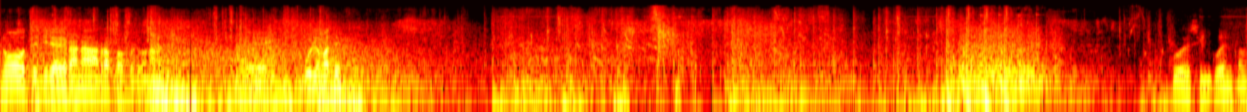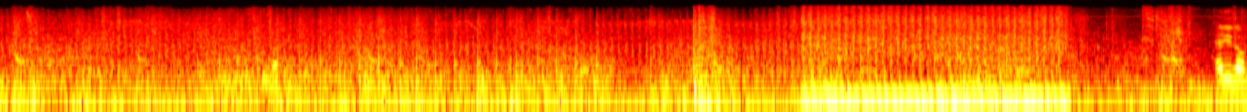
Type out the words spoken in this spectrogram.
No, te tiré de granada, Rafa, perdoname. Eh, uy, lo maté. Escudo de 50. Herido.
